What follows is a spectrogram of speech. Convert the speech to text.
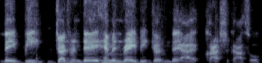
they beat Judgment Day. Him and Rey beat Judgment Day at Clash of Castle.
